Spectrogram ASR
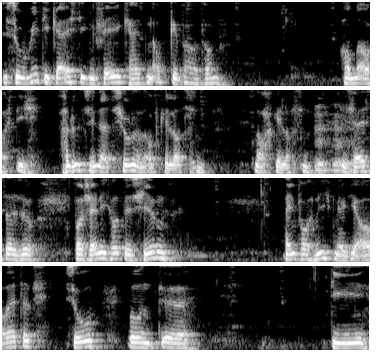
so wie die geistigen Fähigkeiten abgebaut haben, haben auch die Halluzinationen abgelassen, nachgelassen. Mhm. Das heißt also, wahrscheinlich hat das Hirn einfach nicht mehr gearbeitet so und äh, die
